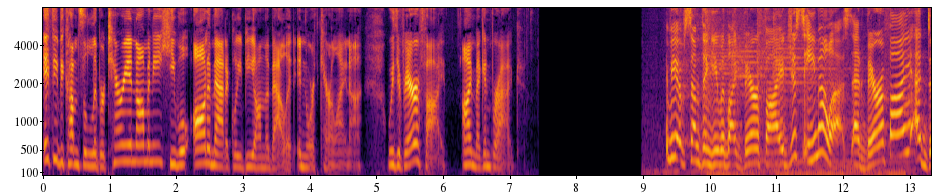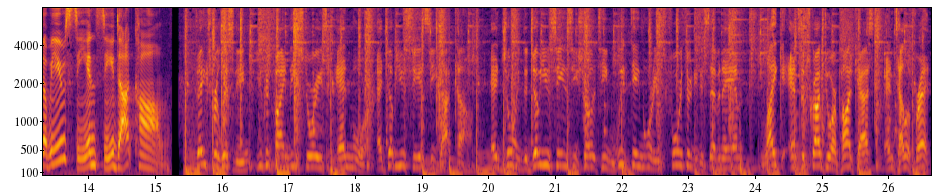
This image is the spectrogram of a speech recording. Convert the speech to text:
If he becomes the Libertarian nominee, he will automatically be on the ballot in North Carolina. With your Verify. I'm Megan Bragg. If you have something you would like verified, just email us at verify at WCNC.com. Thanks for listening. You can find these stories and more at WCNC.com. And join the WCNC Charlotte team weekday mornings, 4.30 to 7 a.m. Like and subscribe to our podcast and tell a friend.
